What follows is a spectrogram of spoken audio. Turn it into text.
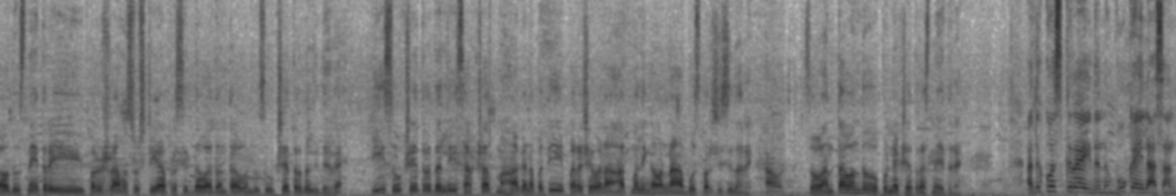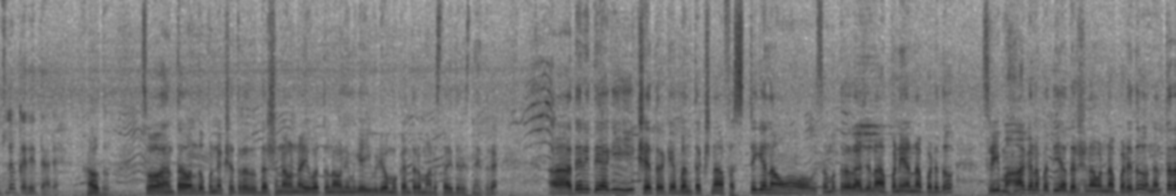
ಹೌದು ಸ್ನೇಹಿತರೆ ಈ ಪರಶುರಾಮ ಸೃಷ್ಟಿಯ ಪ್ರಸಿದ್ಧವಾದಂಥ ಒಂದು ಸುಕ್ಷೇತ್ರದಲ್ಲಿದ್ದೇವೆ. ಈ ಸುಕ್ಷೇತ್ರದಲ್ಲಿ ಸಾಕ್ಷಾತ್ ಮಹಾಗಣಪತಿ ಪರಶಿವನ ಆತ್ಮಲಿಂಗವನ್ನು ಭೂಸ್ಪರ್ಶಿಸಿದ್ದಾರೆ. ಹೌದು. ಸೊ ಅಂಥ ಒಂದು ಪುಣ್ಯಕ್ಷೇತ್ರ ಸ್ನೇಹಿತರೆ. ಅದಕ್ಕೋಸ್ಕರ ಇದನ್ನು ಭೂ ಕೈಲಾಸ ಅಂತಲೂ ಕರೀತಾರೆ. ಹೌದು. ಸೊ ಅಂಥ ಒಂದು ಪುಣ್ಯಕ್ಷೇತ್ರದ ದರ್ಶನವನ್ನು ಇವತ್ತು ನಾವು ನಿಮಗೆ ಈ ವಿಡಿಯೋ ಮುಖಾಂತರ ಮಾಡಿಸ್ತಾ ಇದ್ದೇವೆ ಸ್ನೇಹಿತರೆ. ಅದೇ ರೀತಿಯಾಗಿ ಈ ಕ್ಷೇತ್ರಕ್ಕೆ ಬಂದ ತಕ್ಷಣ ಫಸ್ಟಿಗೆ ನಾವು ಸಮುದ್ರ ರಾಜನ ಅಪ್ಪಣೆಯನ್ನು ಪಡೆದು ಶ್ರೀ ಮಹಾಗಣಪತಿಯ ದರ್ಶನವನ್ನು ಪಡೆದು ನಂತರ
